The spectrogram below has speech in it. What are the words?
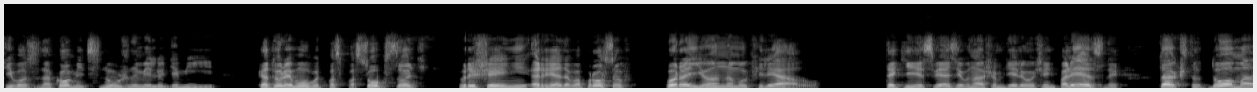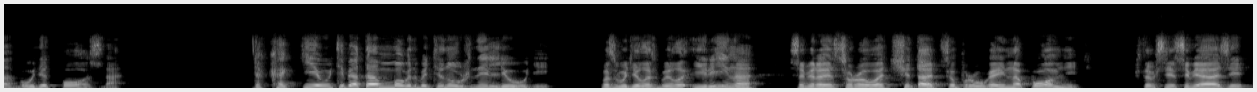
его знакомить с нужными людьми, которые могут поспособствовать в решении ряда вопросов по районному филиалу. Такие связи в нашем деле очень полезны, так что дома будет поздно. — Да какие у тебя там могут быть нужные люди? — возмутилась была Ирина, собираясь сурово отчитать супруга и напомнить, что все связи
